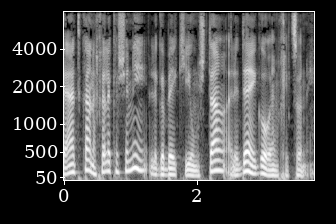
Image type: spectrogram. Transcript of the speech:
ועד כאן החלק השני לגבי קיום שטר על ידי גורם חיצוני.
